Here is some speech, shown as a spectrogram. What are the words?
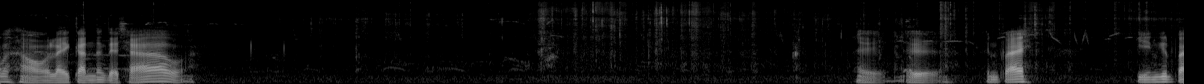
ว่าเห่าอะไรกันตั้งแต่เช้าเออ เออ ขึ้นไป ปีนขึ้นไป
